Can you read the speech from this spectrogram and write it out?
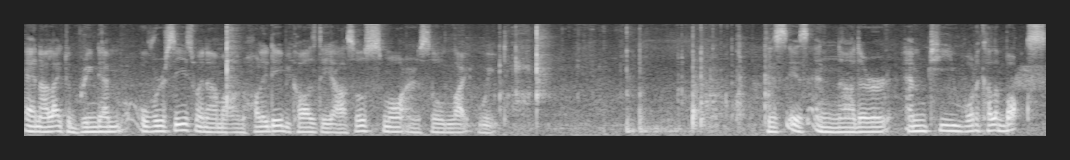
And I like to bring them overseas when I'm on holiday because they are so small and so lightweight. This is another empty watercolor box.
